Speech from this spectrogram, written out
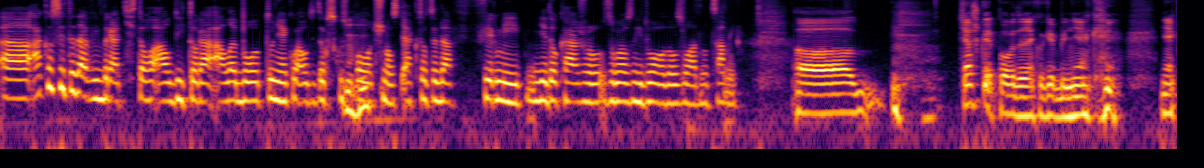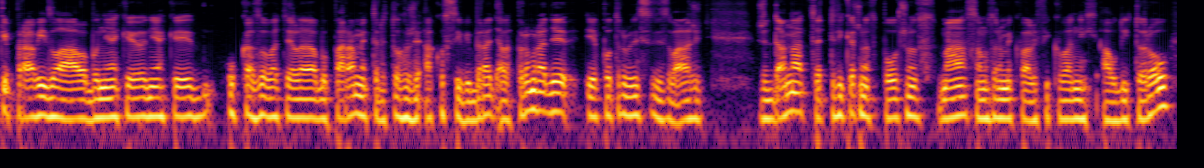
Uh, ako si teda vybrať toho auditora alebo tú nejakú auditorskú mm-hmm. spoločnosť, ak to teda firmy nedokážu z rôznych dôvodov zvládnuť sami? Uh, ťažko je povedať ako keby nejaké, nejaké pravidlá alebo nejaké, nejaké ukazovatele alebo parametre toho, že ako si vybrať, ale v prvom rade je potrebné si zvážiť, že daná certifikačná spoločnosť má samozrejme kvalifikovaných auditorov,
